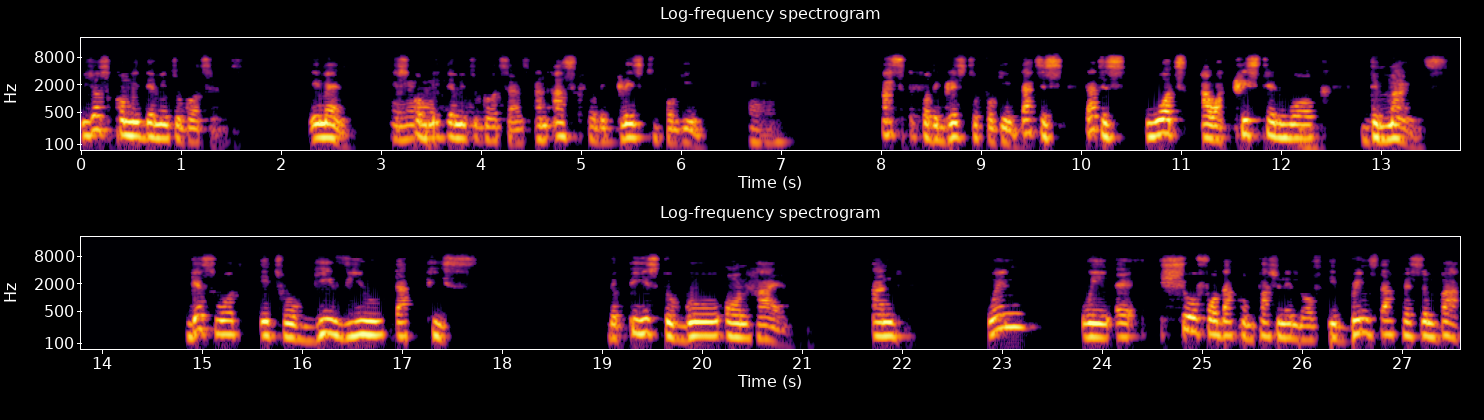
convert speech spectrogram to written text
You just commit them into God's hands. Amen. Just Amen. commit them into God's hands and ask for the grace to forgive. Amen ask for the grace to forgive. That is, that is what our Christian walk demands. Guess what? It will give you that peace the peace to go on higher. And when we uh, show for that compassionate love, it brings that person back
